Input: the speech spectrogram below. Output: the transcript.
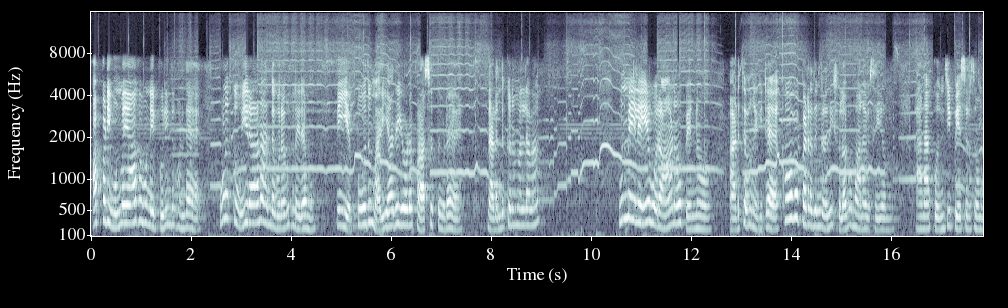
அப்படி உண்மையாக உன்னை புரிந்து கொண்ட உனக்கு உயிரான அந்த உறவுகளிடம் நீ எப்போதும் மரியாதையோட பாசத்தோட நடந்துக்கணும் அல்லவா? உண்மையிலேயே ஒரு ஆணோ பெண்ணோ அடுத்தவங்க கிட்ட கோபப்படுறதுங்கிறது சுலபமான விஷயம். ஆனால் கொஞ்சி பேசுறதும்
